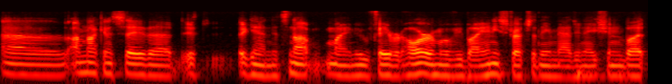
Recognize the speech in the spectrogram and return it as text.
Uh, I'm not gonna say that it. Again, it's not my new favorite horror movie by any stretch of the imagination, but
